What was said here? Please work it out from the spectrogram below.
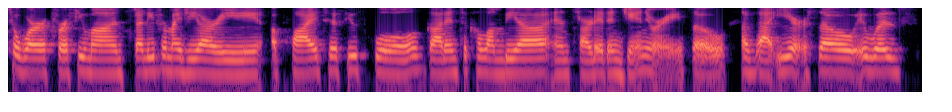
to work for a few months, studied for my GRE, applied to a few schools, got into Columbia and started in January. So of that year. So it was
